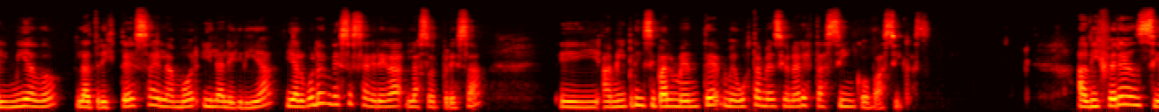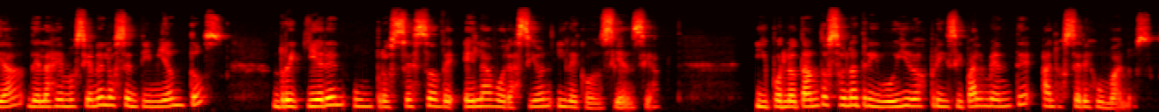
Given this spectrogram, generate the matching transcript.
el miedo, la tristeza, el amor y la alegría, y algunas veces se agrega la sorpresa. Y a mí principalmente me gusta mencionar estas cinco básicas. A diferencia de las emociones, los sentimientos requieren un proceso de elaboración y de conciencia. y por lo tanto son atribuidos principalmente a los seres humanos,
